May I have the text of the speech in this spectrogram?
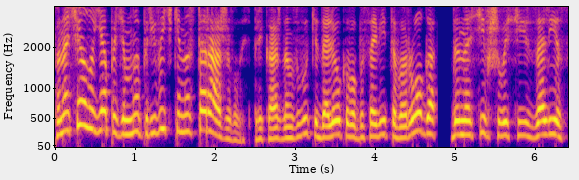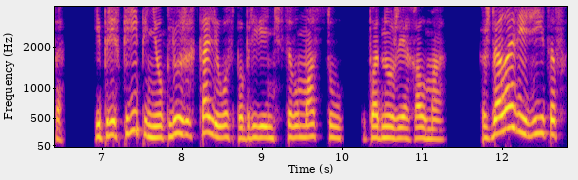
Поначалу я по земной привычке настораживалась при каждом звуке далекого басовитого рога, доносившегося из-за леса, и при скрипе неуклюжих колес по бревенчатому мосту у подножия холма. Ждала визитов,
